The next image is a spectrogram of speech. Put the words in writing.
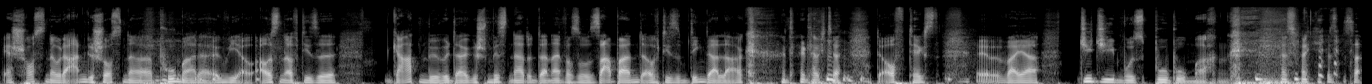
erschossener oder angeschossener Puma da irgendwie außen auf diese Gartenmöbel da geschmissen hat und dann einfach so sabbernd auf diesem Ding da lag. Und dann, glaube ich, der, der Off-Text äh, war ja, Gigi muss Bubu machen. Das fand ich, das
